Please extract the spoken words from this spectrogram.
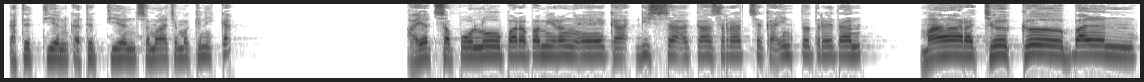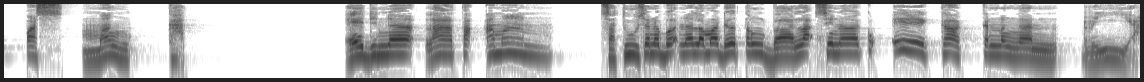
kadetian-kadetian semacam kenika. Ayat sapolo para pamirang e ka disa ka serat seka into tretan mara jeke ban pas mangkat. Edina lata aman. Satu sana bak na lama datang balak sinako eka kenangan ria.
